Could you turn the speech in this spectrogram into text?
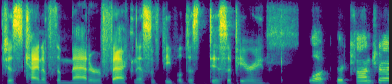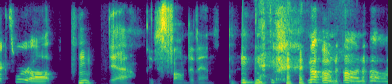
Just kind of the matter of factness of people just disappearing. Look, their contracts were up. Yeah, they just phoned it in. No, no, no.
